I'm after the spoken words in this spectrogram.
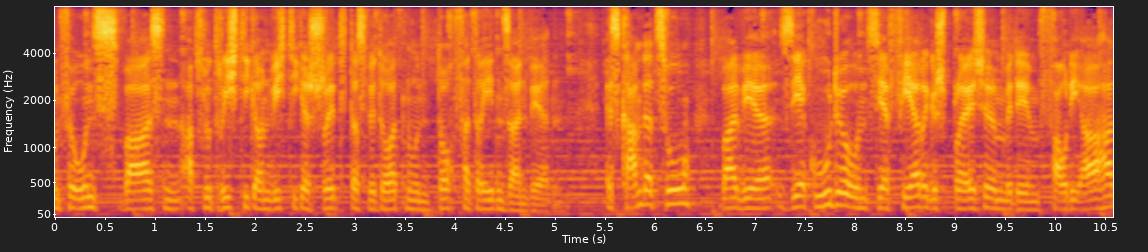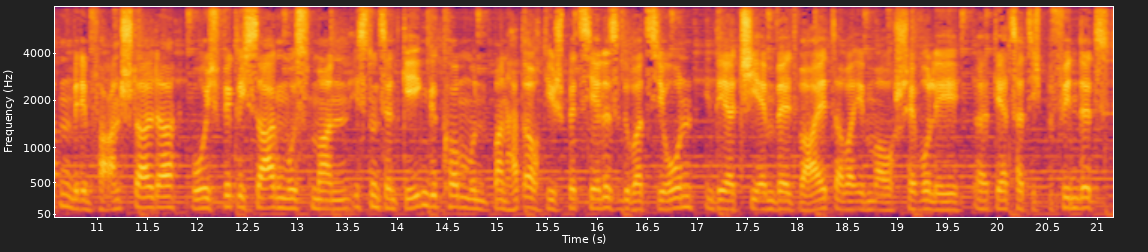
und für uns war es ein absolut richtiger und wichtiger Schritt, dass wir dort nun doch vertreten sein werden. Es kam dazu, weil wir sehr gute und sehr faire Gespräche mit dem VDA hatten, mit dem Veranstalter, wo ich wirklich sagen muss, man ist uns entgegengekommen und man hat auch die spezielle Situation, in der GM weltweit, aber eben auch Chevrolet äh, derzeit sich befindet,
